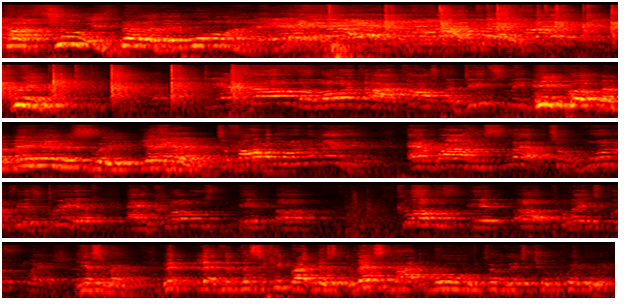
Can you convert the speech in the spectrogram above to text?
Because two is better than one. Read. So the Lord God caused a deep sleep He put the man to sleep. Yes, ma'am. to fall upon the man, and while he slept, took one of his ribs and closed it up, closed it up, placed with flesh. Yes, ma'am. Let, let, us keep right this. Let's not move through this too quickly.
